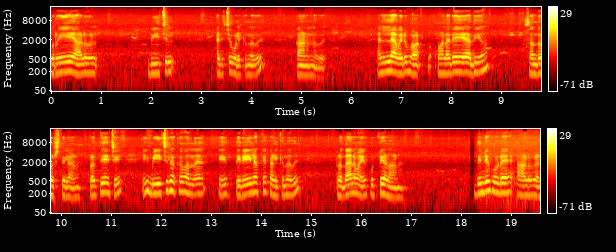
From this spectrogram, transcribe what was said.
കുറേ ആളുകൾ ബീച്ചിൽ അടിച്ചു പൊളിക്കുന്നത് കാണുന്നത്. എല്ലാവരും വളരെയധികം സന്തോഷത്തിലാണ്. പ്രത്യേകിച്ച് ഈ ബീച്ചിലൊക്കെ വന്ന് ഈ തിരയിലൊക്കെ കളിക്കുന്നത് പ്രധാനമായും കുട്ടികളാണ്. ഇതിന്റെ കൂടെ ആളുകൾ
